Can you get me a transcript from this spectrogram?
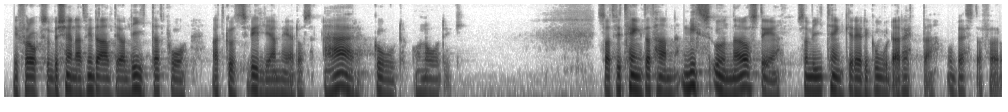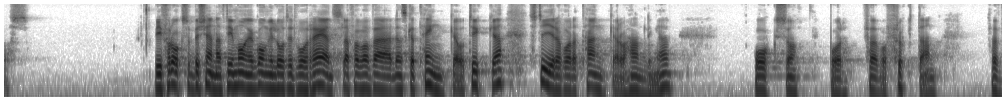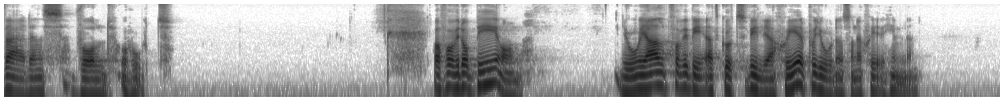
Vi får också bekänna att vi inte alltid har litat på att Guds vilja med oss är god och nådig. Så att vi tänkt att han missunnar oss det som vi tänker är det goda, rätta och bästa för oss. Vi får också bekänna att vi många gånger låtit vår rädsla för vad världen ska tänka och tycka styra våra tankar och handlingar. Och också för vår fruktan för världens våld och hot. Vad får vi då be om? Jo, i allt får vi be att Guds vilja sker på jorden som den sker i himlen.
